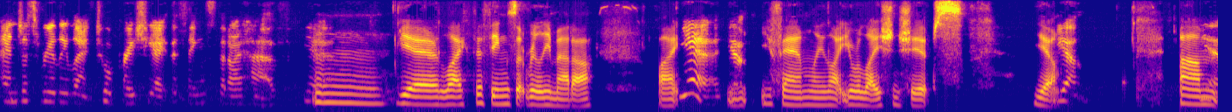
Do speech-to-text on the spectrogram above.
and just really learnt to appreciate the things that I have. Yeah. Mm, yeah, like the things that really matter. Like yeah, yeah. your family, like your relationships. Yeah. Yeah. Um, yeah.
